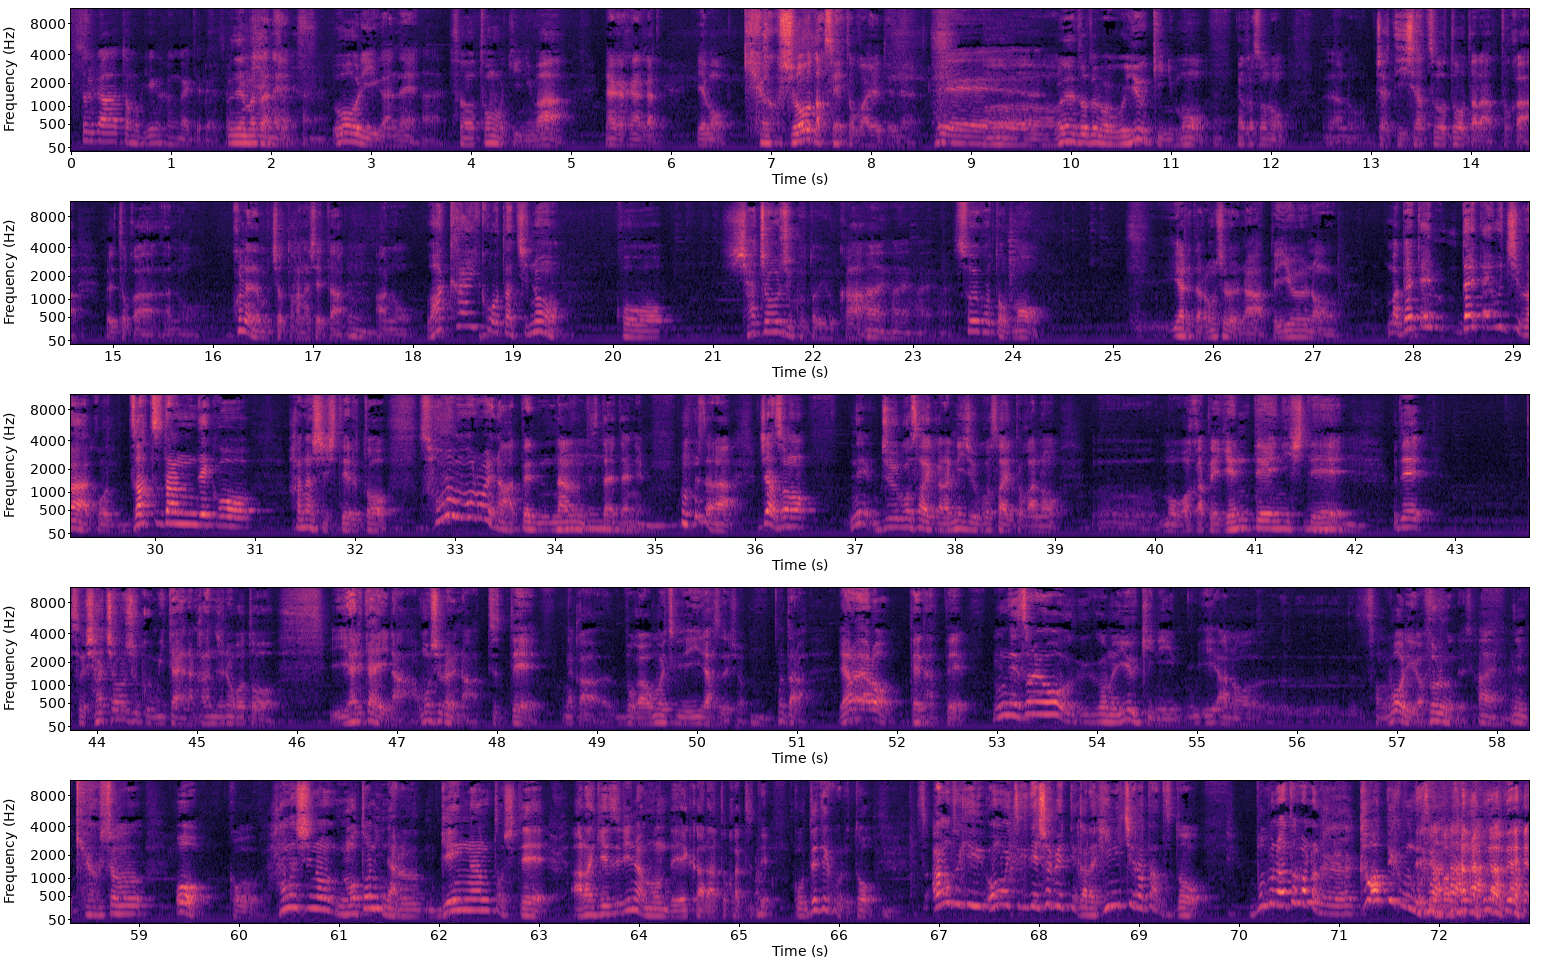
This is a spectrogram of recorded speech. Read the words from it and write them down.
それがともきが考えてるやつ。でまたねウォーリーがね、はい。その友樹にはなんかなんかいやもう企画書を出せとか言うてね。へうん。で例えば僕勇気にもなんかそのあのじゃあ T シャツをどうたらとかそれとかあのこの間もちょっと話してた、ん。あの若い子たちのこう社長塾というか、はいはいはいはい。そういうこともやれたら面白いなっていうのをまあ大体大体うちはこう雑談でこう話してるとそれおもろいなってなるんです大体ね。そしたらじゃあそのね15歳から25歳とかのもう若手限定にしてでそういう社長塾みたいな感じのことをやりたいな面白いなって言ってなんか僕は思いつきで言い出すでしょ、そしたら「やろうやろう」ってなってんでそれをこの勇気にいあのそのウォーリーが振るんですよ、はいで企画書をこう話の元になる原案として荒削りなもんでええからとかって言ってこう出てくるとあの時思いつきで喋ってから日にちが経つと僕の頭の中が変わってくるんですよまたなんかね。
